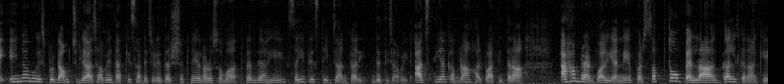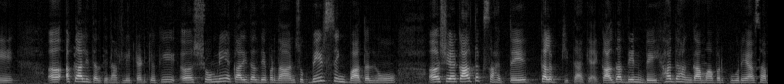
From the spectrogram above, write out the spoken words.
ਇਹਨਾਂ ਨੂੰ ਇਸ ਪ੍ਰੋਗਰਾਮ 'ਚ ਲਿਆ ਜਾਵੇ ਤਾਂ ਕਿ ਸਾਡੇ ਜਿਹੜੇ ਦਰਸ਼ਕ ਨੇ, ਉਹਨਾਂ ਨੂੰ ਸਮਾਂ ਰਹਿੰਦਿਆਂ ਹੀ ਸਹੀ ਤੇ ਸਟੀਕ ਜਾਣਕਾਰੀ ਦਿੱਤੀ ਜਾਵੇ। ਅੱਜ ਦੀਆਂ ਖਬਰਾਂ ਹਰ ਵਾਰ ਦੀ ਤਰ੍ਹਾਂ ਅਹਿਮ ਬ੍ਰਾਂਡ ਵਾਲੀਆਂ ਨੇ, ਪਰ ਸਭ ਤੋਂ ਪਹਿਲਾਂ ਗੱਲ ਕਰਾਂਗੇ ਅਕਾਲੀ ਦਲ ਦੇ ਨਾਲ ਰਿਲੇਟਡ ਕਿਉਂਕਿ ਸ਼੍ਰੋਮਣੀ ਅਕਾਲੀ ਦਲ ਦੇ ਪ੍ਰਧਾਨ ਸੁਖਬੀਰ ਸਿੰਘ ਬਾਦਲ ਨੂੰ ਸ਼੍ਰੀ ਅਕਾਲ ਤਖਤ ਸਾਹਿਬ ਤੇ ਤਲਬ ਕੀਤਾ ਗਿਆ ਕੱਲ ਦਾ ਦਿਨ ਬੇਹੱਦ ਹੰਗਾਮਾ ਭਰਪੂਰ ਰਿਹਾ। ਸਭ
